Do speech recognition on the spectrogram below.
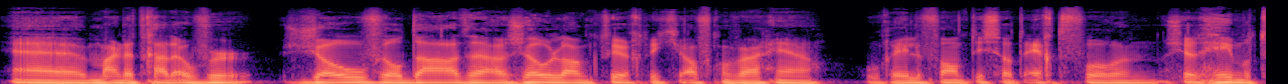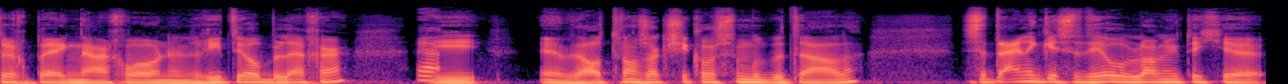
Eh, maar dat gaat over zoveel data, zo lang terug dat je af kan vragen, ja, hoe relevant is dat echt voor een, als je dat helemaal terugbrengt naar gewoon een retailbelegger, Ja. die wel transactiekosten moet betalen. Dus uiteindelijk is het heel belangrijk dat je,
